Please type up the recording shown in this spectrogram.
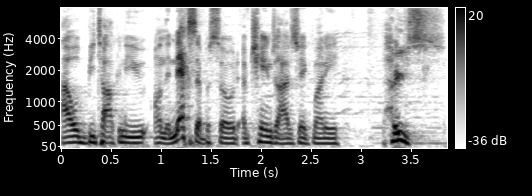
I will be talking to you on the next episode of Change Lives Make Money. Peace.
